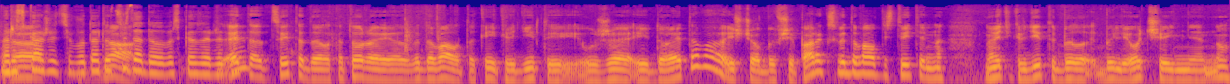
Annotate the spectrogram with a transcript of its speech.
Расскажите, вот эту да. цитадель вы сказали, да? Это цитадель, которая выдавала такие кредиты уже и до этого, еще бывший Парекс выдавал действительно, но эти кредиты были, были очень ну,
